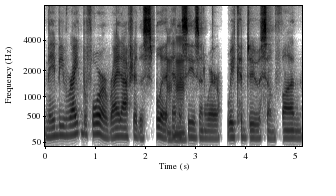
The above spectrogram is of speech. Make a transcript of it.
maybe right before or right after the split in the Mhm. season where we could do some fun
